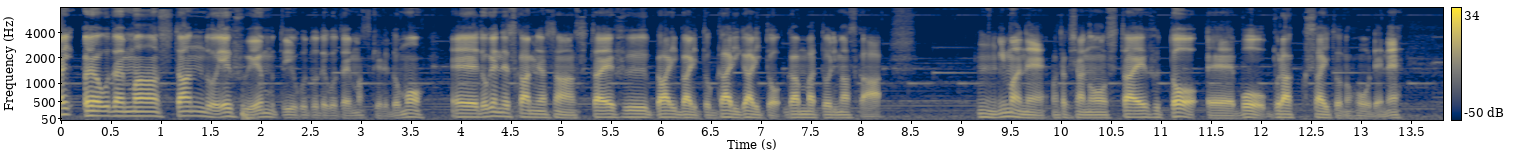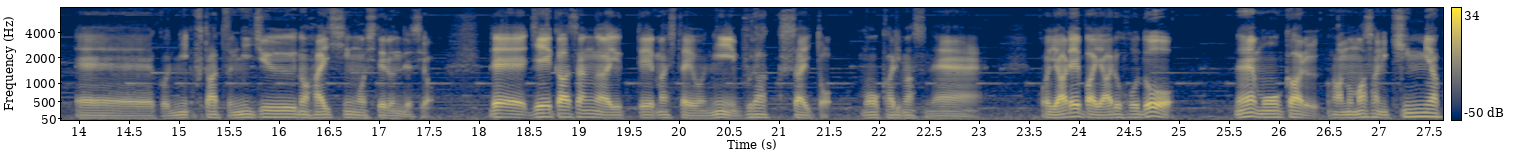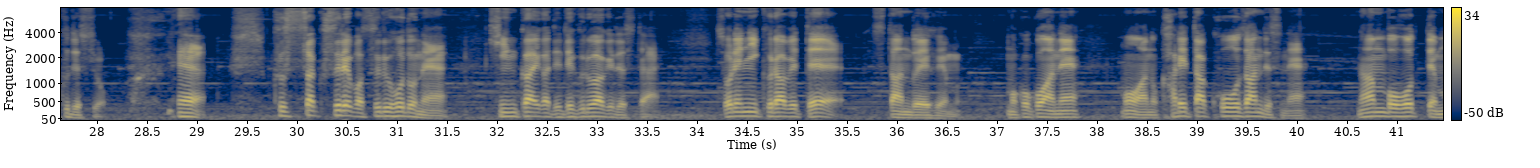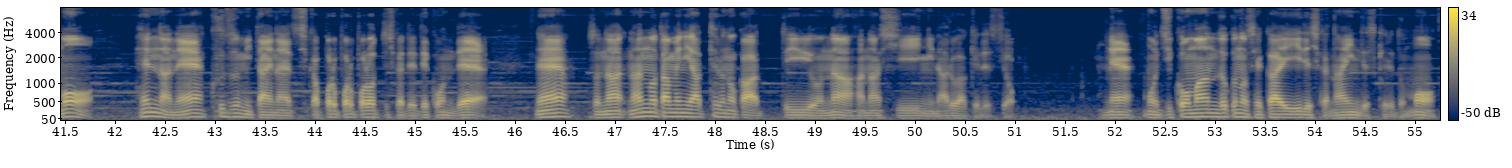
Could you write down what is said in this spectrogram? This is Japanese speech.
はい、おはようございます。スタンド FM ということでございますけれども、えー、どげんですか？皆さん、スタイフバリバリとガリガリと頑張っておりますか？うん、今ね、私、あの、スタイフと、えー、某ブラックサイトの方でね、えー、こうに2つ二重の配信をしてるんですよ。で、ジェイカーさんが言ってましたように、ブラックサイト、儲かりますね。これやればやるほど、ね、儲かる。あの、まさに金脈ですよ。ね。掘削すればするほどね、金塊が出てくるわけですたい。それに比べて、スタンド FM。もうここはね、もうあの枯れた鉱山ですね。なんぼ掘っても、変なね、クズみたいなやつしかポロポロポロってしか出てこんで、ね、そな何のためにやってるのかっていうような話になるわけですよ。ね、もう自己満足の世界でしかないんですけれども、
